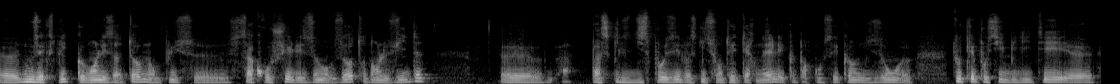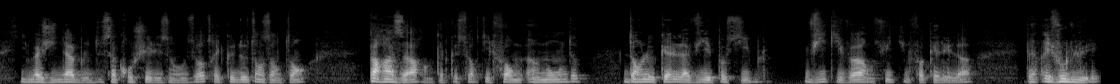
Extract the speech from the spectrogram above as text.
euh, nous explique comment les atomes ont pu s'accrocher les uns aux autres dans le vide, euh, parce qu'ils disposaient, parce qu'ils sont éternels et que par conséquent ils ont euh, toutes les possibilités imaginables de s'accrocher les uns aux autres et que de temps en temps, par hasard en quelque sorte, ils forment un monde dans lequel la vie est possible, vie qui va ensuite, une fois qu'elle est là, ben, évoluer.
